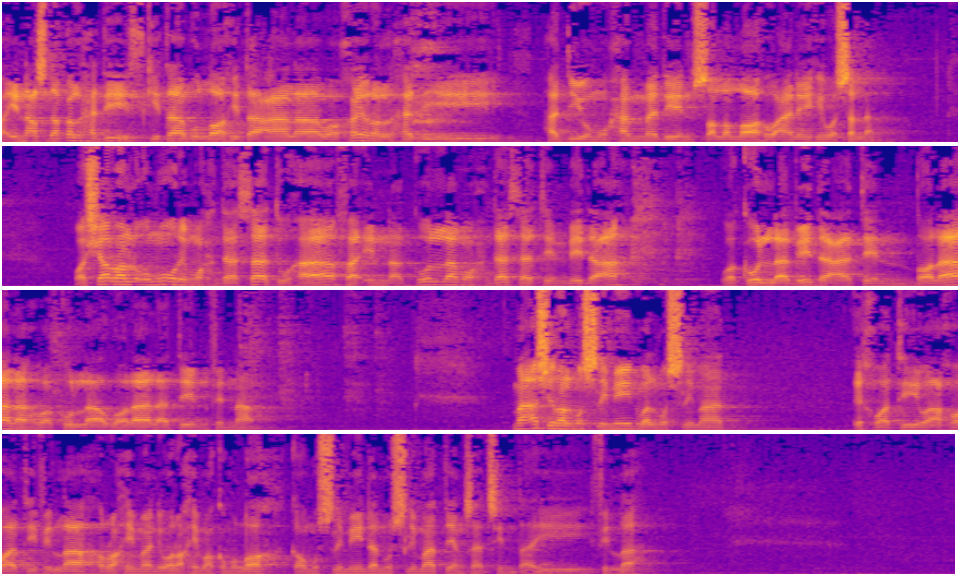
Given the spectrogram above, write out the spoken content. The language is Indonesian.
فإن أصدق الحديث كتاب الله تعالى وخير الهدي هدي محمد صلى الله عليه وسلم وشر الأمور محدثاتها فإن كل محدثة بدعة وكل بدعة ضلالة وكل ضلالة في النار. معاشر المسلمين والمسلمات Ikhwati wa akhwati fillah rahimani wa rahimakumullah kaum muslimin dan muslimat yang saya cintai fillah.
